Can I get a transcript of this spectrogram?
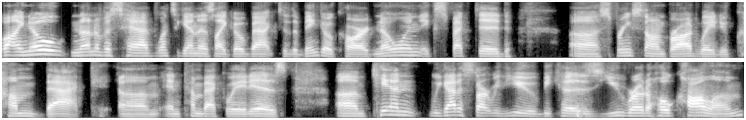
Well, I know none of us had, once again, as I go back to the bingo card, no one expected uh, Springsteen on Broadway to come back um, and come back the way it is. Um, Ken, we got to start with you because you wrote a whole column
